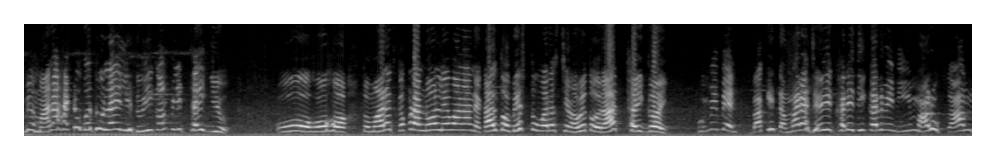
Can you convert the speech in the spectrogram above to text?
મેં મારા હાટું બધું લઈ લીધું. ઈ કમ્પ્લીટ થઈ ગયું. ઓહો હો. તો મારે જ કપડાં ન લેવાના ને. કાલ તો બેસતું વરસ છે ને હવે તો રાત થઈ ગઈ. ભૂમિબેન બાકી તમારા જેવી ખરીદી કરવી ને ઈ મારું કામ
